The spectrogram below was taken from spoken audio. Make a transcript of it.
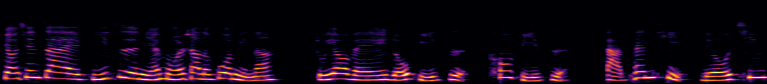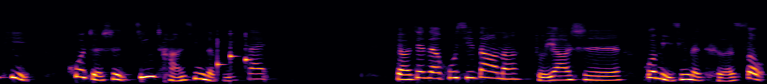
表现在鼻子黏膜上的过敏呢，主要为揉鼻子、抠鼻子、打喷嚏、流清涕，或者是经常性的鼻塞。表现在呼吸道呢，主要是过敏性的咳嗽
